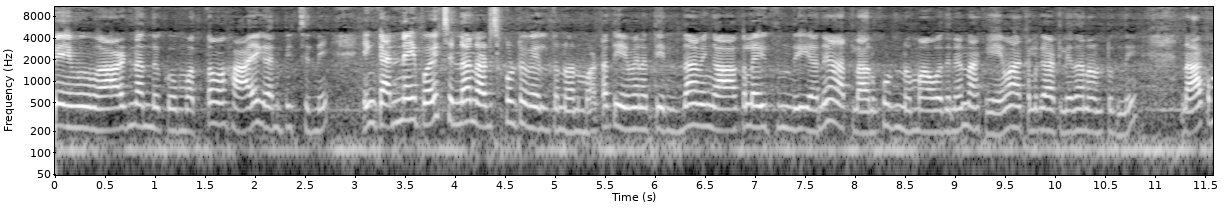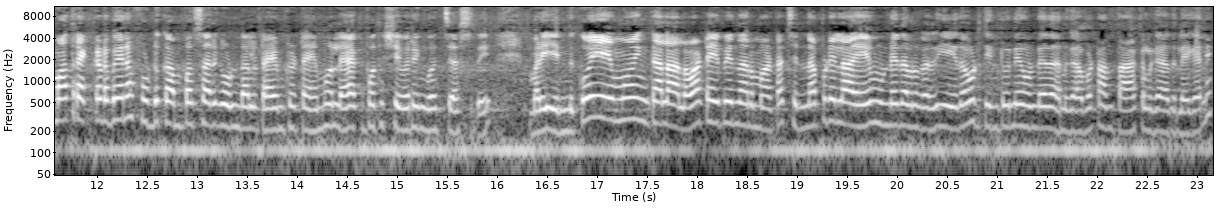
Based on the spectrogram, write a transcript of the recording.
మేము ఆడినందుకు మొత్తం హాయిగా అనిపించింది. ఇంకా అన్నీ అయిపోయి చిన్న నడుచుకుంటూ వెళ్తున్నాం అనమాట అది ఏమైనా తిందాం ఇంకా ఆకలి అవుతుంది అని అట్లా అనుకుంటున్నాం. మా వదిన నాకు ఏం ఆకలి కావట్లేదు అని అంటుంది. నాకు మాత్రం ఎక్కడ పోయినా ఫుడ్ కంపల్సరీగా ఉండాలి టైం టు టైం లేకపోతే షివరింగ్ వచ్చేస్తుంది. మరి ఎందుకో ఏమో ఇంకా అలా అలవాటు అయిపోయింది అనమాట చిన్నప్పుడు ఇలా ఏం ఉండేదాన్ని కదా. ఏదో ఒకటి తింటూనే ఉండేదాన్ని కాబట్టి అంత ఆకలి కాదులే కానీ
